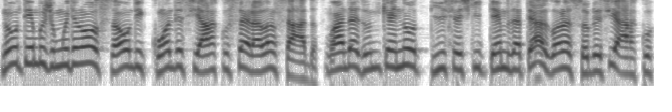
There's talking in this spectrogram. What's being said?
não temos muita noção de quando esse arco será lançado. Uma das únicas notícias que temos até agora sobre esse arco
